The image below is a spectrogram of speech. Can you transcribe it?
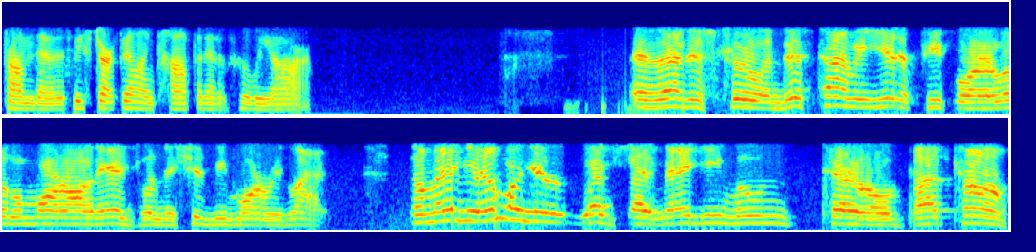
from those we start feeling confident of who we are And that is true. And this time of year, people are a little more on edge when they should be more relaxed. Now, Maggie, I'm on your website, MaggieMoonTarot.com.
